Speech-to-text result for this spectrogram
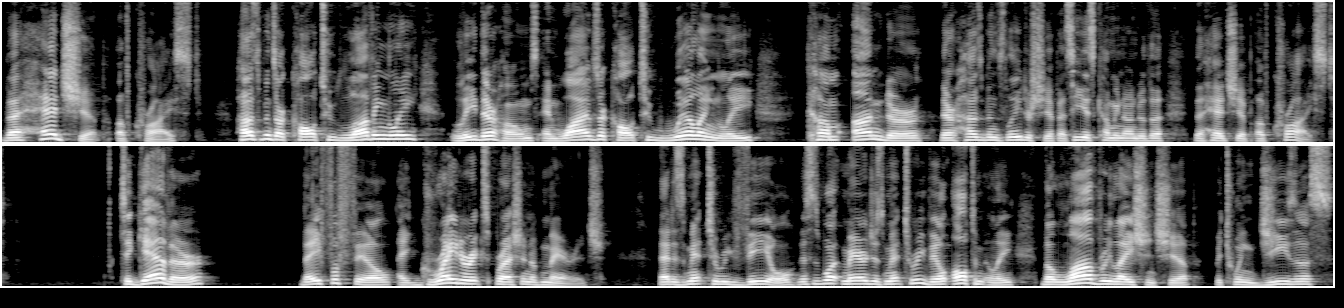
the headship of Christ, husbands are called to lovingly lead their homes, and wives are called to willingly come under their husband's leadership as he is coming under the, the headship of Christ. Together, they fulfill a greater expression of marriage that is meant to reveal this is what marriage is meant to reveal ultimately the love relationship between Jesus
